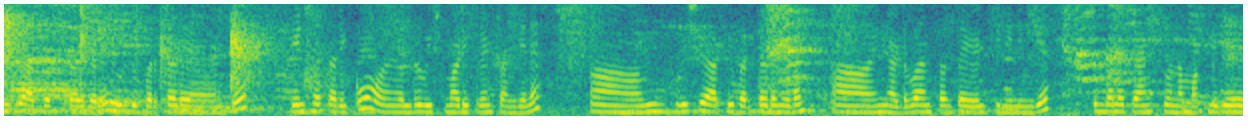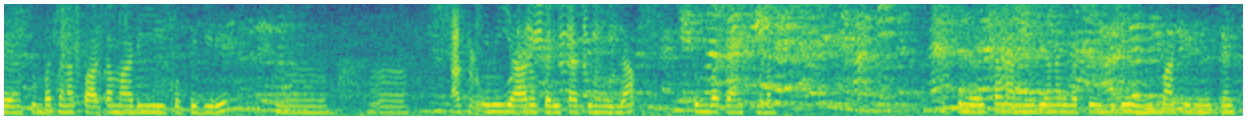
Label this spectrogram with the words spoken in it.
ಈಗಲೇ ಆಚರಿಸ್ತಾ ಇದ್ದಾರೆ ಇವ್ರದ್ದು ಬರ್ತಡೇ ಅಂತೆ. ಎಂಟನೇ ತಾರೀಕು. ಎಲ್ಲರೂ ವಿಶ್ ಮಾಡಿ ಫ್ರೆಂಡ್ಸ್ ಹಂಗೇ ವಿಶ್ ಹ್ಯಾಪಿ ಬರ್ತಡೇ ಮೇಡಮ್ ಇನ್ನು ಅಡ್ವಾನ್ಸ್ ಅಂತ ಹೇಳ್ತೀನಿ ನಿಮಗೆ. ತುಂಬಾ ಥ್ಯಾಂಕ್ಸು ನಮ್ಮ ಮಕ್ಕಳಿಗೆ ತುಂಬ ಚೆನ್ನಾಗಿ ಪಾಠ ಮಾಡಿ ಕೊಟ್ಟಿದ್ದೀರಿ. ನಿಮಗೆ ಯಾರೂ ಸರಿ ಸಾಟಿನೇ ಇಲ್ಲ. ತುಂಬ ಥ್ಯಾಂಕ್ಸ್ ಮೇಡಮ್ ಇಷ್ಟನ್ನು ಹೇಳ್ತಾ ನಾನು ವೀಡಿಯೋನ ಇವತ್ತು ಇಲ್ಲಿಗೆ ಎಂಡ್ ಮಾಡ್ತಿದ್ದೀನಿ ಫ್ರೆಂಡ್ಸ್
